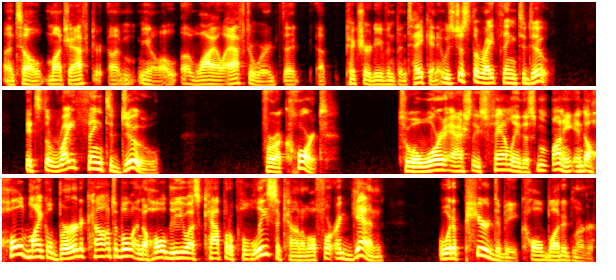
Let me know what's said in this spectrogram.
until much after, um, you know, a, a, while afterward that a picture had even been taken. It was just the right thing to do. It's the right thing to do for a court to award Ashli's family this money and to hold Michael Byrd accountable and to hold the U.S. Capitol Police accountable for, again, what appeared to be cold blooded murder.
